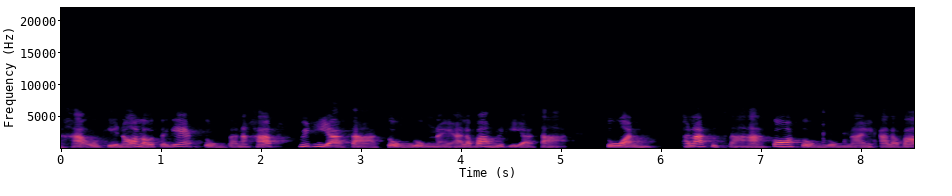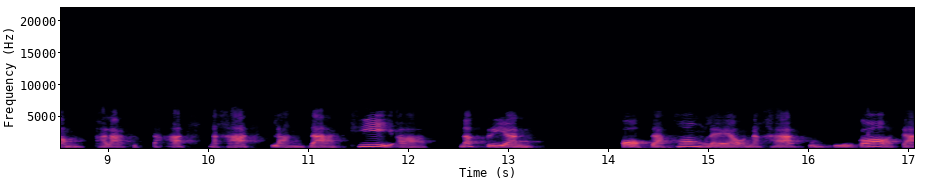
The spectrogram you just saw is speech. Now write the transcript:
นะคะโอเคเนาะเราจะแยกส่งกันนะคะ วิทยาศาสตร์ส่งลงในอัลบั้มวิทยาศาสตร์ ส่วนพละศึกษาก็ส่งลงในอัลบั้มพละศึกษานะคะ หลังจากที่นักเรียนออกจากห้องแล้วนะคะ คุณครูก็จะ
